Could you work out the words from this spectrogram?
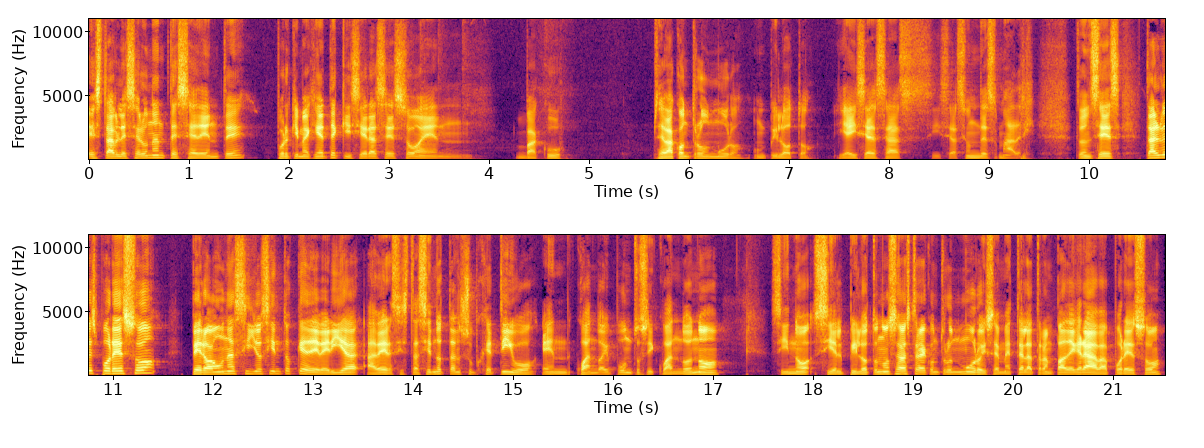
establecer un antecedente, porque imagínate que hicieras eso en Bakú. Se va contra un muro, un piloto, y ahí se hace, se hace un desmadre. Entonces, tal vez por eso, pero aún así yo siento que debería, a ver, si está siendo tan subjetivo en cuándo hay puntos y cuándo no, si, no, si el piloto no se va a estrellar contra un muro y se mete a la trampa de grava por eso,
